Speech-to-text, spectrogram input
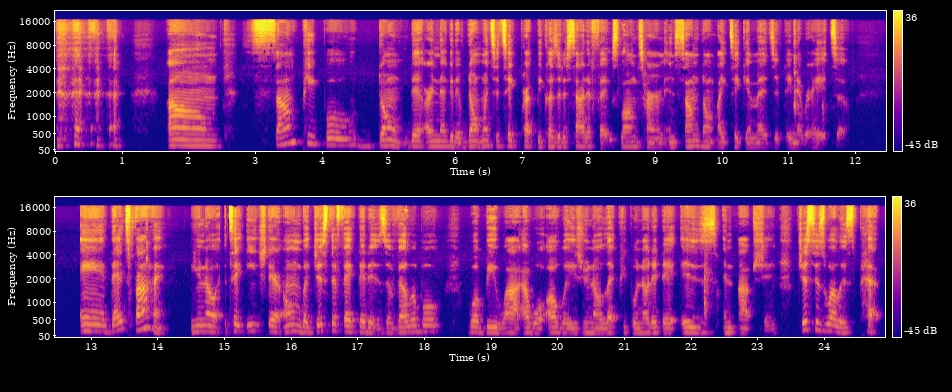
um, some people don't that are negative don't want to take prep because of the side effects long term and some don't like taking meds if they never had to and that's fine you know to each their own but just the fact that it is available will be why i will always you know let people know that there is an option just as well as pep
